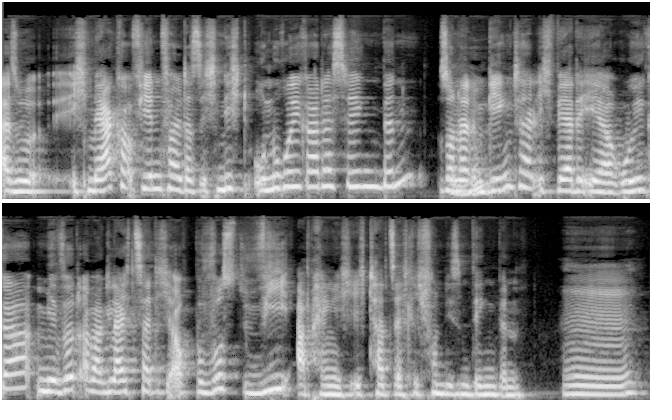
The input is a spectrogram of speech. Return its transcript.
also ich merke auf jeden Fall, dass ich nicht unruhiger deswegen bin, sondern mhm. im Gegenteil, ich werde eher ruhiger. Mir wird aber gleichzeitig auch bewusst, wie abhängig ich tatsächlich von diesem Ding bin. Mhm.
